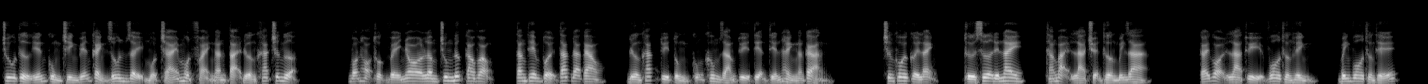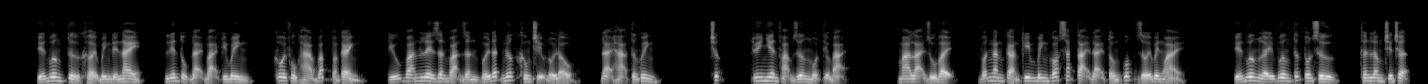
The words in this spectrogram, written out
Chu tử hiến cùng trình viễn cảnh run dậy một trái một phải ngăn tại đường khác trước ngựa. Bọn họ thuộc về nho lâm trung đức cao vọng, tăng thêm tuổi tác đã cao, đường khác tùy tùng cũng không dám tùy tiện tiến hành ngăn cản. Trương khôi cười lạnh, từ xưa đến nay, thắng bại là chuyện thường binh ra. Cái gọi là thủy vô thường hình, binh vô thường thế tiến vương từ khởi binh đến nay, liên tục đại bại kim binh, khôi phục hà bắc toàn cảnh, cứu vãn lê dân vạn dân với đất nước không chịu nổi đầu, đại hạ tương huynh. Trước, tuy nhiên phạm dương một tiểu bại, mà lại dù vậy, vẫn ngăn cản kim binh gót sắt tại đại tống quốc giới bên ngoài. Tiến vương lấy vương tức tôn sư, thân lâm chiến trận,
